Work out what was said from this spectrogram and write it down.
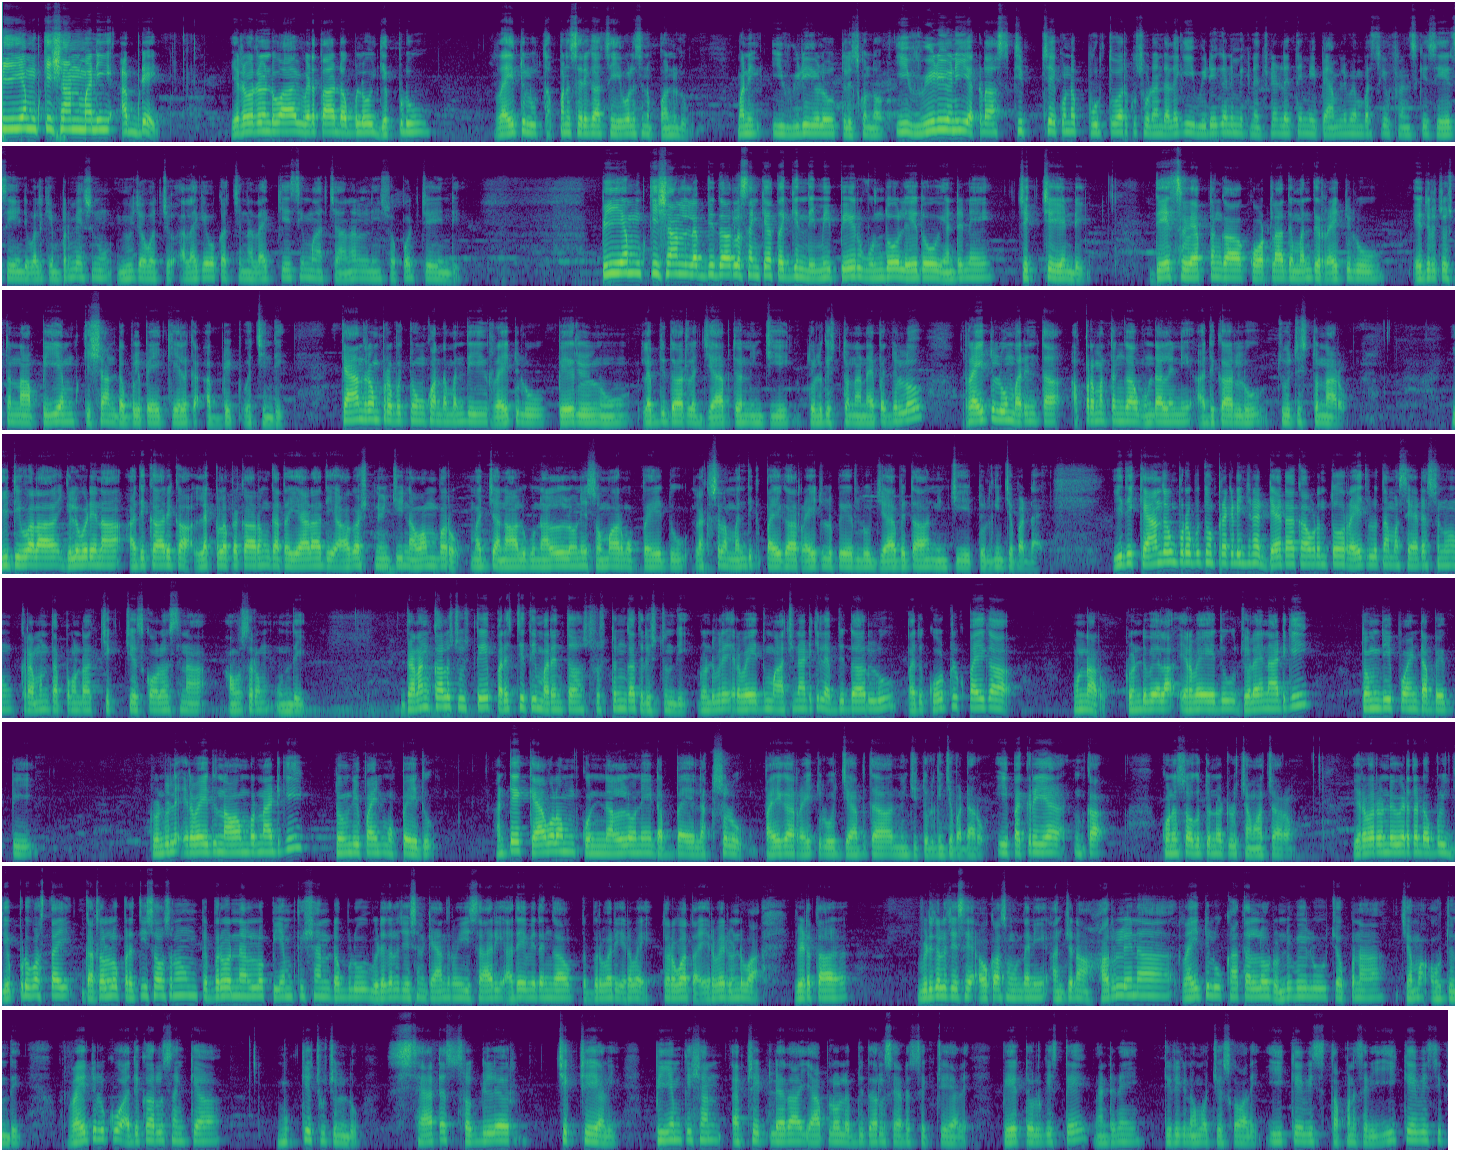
PM Kisan money update. ఇరవై రెండవ విడత డబ్బులు ఎప్పుడు రైతులు తప్పనిసరిగా చేయవలసిన పనులు. మనం ఈ వీడియోలో తెలుసుకుందాం. ఈ వీడియోని ఎక్కడ స్కిప్ చేయకుండా పూర్తి వరకు చూడండి. అలాగే ఈ వీడియో కానీ మీకు నచ్చినట్లయితే మీ ఫ్యామిలీ మెంబర్స్కి ఫ్రెండ్స్కి షేర్ చేయండి. వాళ్ళకి ఇన్ఫర్మేషన్ యూజ్ అవ్వచ్చు. అలాగే ఒక చిన్న లైక్ చేసి మా ఛానల్ని సపోర్ట్ చేయండి. పిఎం కిసాన్ లబ్ధిదారుల సంఖ్య తగ్గింది. మీ పేరు ఉందో లేదో వెంటనే చెక్ చేయండి. దేశవ్యాప్తంగా కోట్లాది మంది రైతులు ఎదురు చూస్తున్న కిసాన్ డబ్బులపై కీలక అప్డేట్ వచ్చింది. కేంద్రం ప్రభుత్వం కొంతమంది రైతులు పేర్లను లబ్ధిదారుల జాబితా నుంచి తొలగిస్తున్న నేపథ్యంలో రైతులు మరింత అప్రమత్తంగా ఉండాలని అధికారులు సూచిస్తున్నారు. ఇటీవల వెలువడిన అధికారిక లెక్కల ప్రకారం గత ఏడాది ఆగస్టు నుంచి నవంబరు మధ్య నాలుగు నెలల్లోనే సుమారు ముప్పై ఐదు లక్షల మందికి పైగా రైతుల పేర్లు జాబితా నుంచి తొలగించబడ్డాయి. ఇది కేంద్రం ప్రభుత్వం ప్రకటించిన డేటా కావడంతో రైతులు తమ స్టేటస్ను క్రమం తప్పకుండా చెక్ చేసుకోవాల్సిన అవసరం ఉంది. గణాంకాలు చూస్తే పరిస్థితి మరింత స్పష్టంగా తెలుస్తుంది. రెండు వేల ఇరవై ఐదు మార్చి నాటికి లబ్ధిదారులు పది కోట్లకు పైగా ఉన్నారు. రెండు వేల ఇరవై ఐదు జూలై నాటికి తొమ్మిది పాయింట్ డెబ్బై ఒకటి రెండు వేల ఇరవై ఐదు నవంబర్ నాటికి తొమ్మిది పాయింట్ ముప్పై ఐదు. అంటే కేవలం కొన్ని నెలల్లోనే డెబ్బై లక్షలు పైగా రైతులు జాబితా నుంచి తొలగించబడ్డారు. ఈ ప్రక్రియ ఇంకా కొనసాగుతున్నట్లు సమాచారం. ఇరవై రెండు విడత డబ్బులు ఎప్పుడు వస్తాయి? గతంలో ప్రతి సంవత్సరం ఫిబ్రవరి నెలలో పీఎం కిసాన్ డబ్బులు విడుదల చేసిన కేంద్రం ఈసారి అదే విధంగా ఫిబ్రవరి ఇరవై తర్వాత ఇరవై రెండవ విడత విడుదల చేసే అవకాశం ఉందని అంచనా. అర్హులైన రైతులు ఖాతాల్లో రెండు వేలు చొప్పున జమ అవుతుంది. రైతులకు అధికారుల సంఖ్య ముఖ్య సూచనలు. స్టేటస్ రెగ్యులర్ చెక్ చేయాలి. పీఎం కిసాన్ వెబ్సైట్ లేదా యాప్లో లబ్ధిదారుల స్టేటస్ చెక్ చేయాలి. పేరు తొలగిస్తే వెంటనే తిరిగి నమోదు చేసుకోవాలి. ఈ తప్పనిసరి. ఈ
